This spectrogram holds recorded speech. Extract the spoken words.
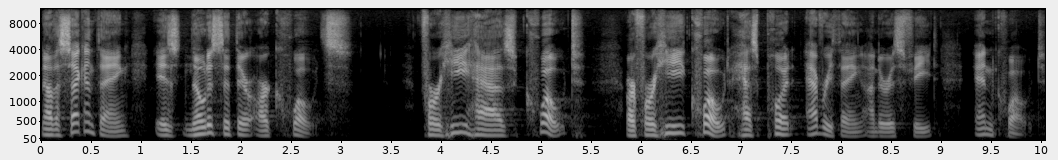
Now, the second thing is notice that there are quotes. For he has, quote, or for he, quote, has put everything under his feet, end quote.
